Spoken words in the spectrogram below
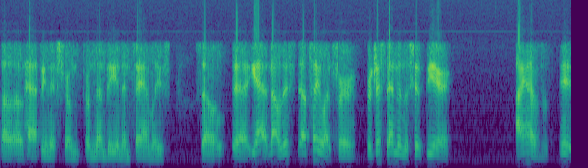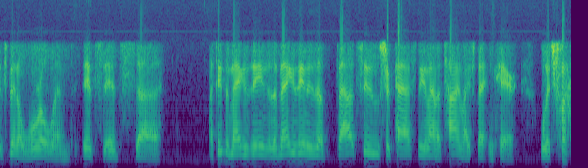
of, happiness from from them being in families. So uh, yeah, no, this I'll tell you what for for just ending the fifth year, I have it's been a whirlwind. It's it's. uh I think the magazine the magazine is about to surpass the amount of time I spent in care, which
